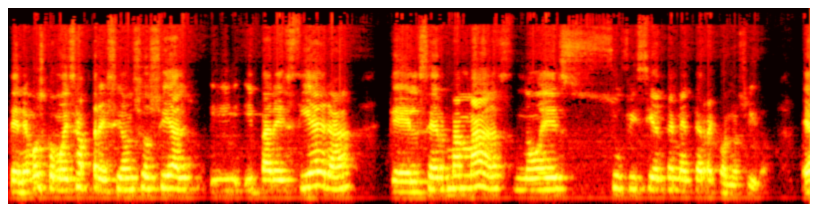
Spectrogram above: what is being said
Tenemos como esa presión social y, y pareciera que el ser mamás no es suficientemente reconocido. Eh,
